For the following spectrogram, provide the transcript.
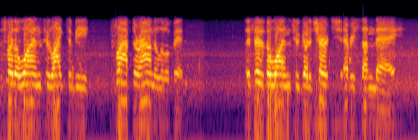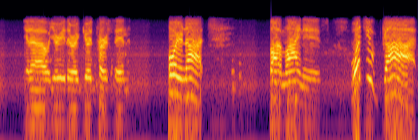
This for the ones who like to be slapped around a little bit. This is the ones who go to church every Sunday. You know, you're either a good person or you're not. Bottom line is, what you got?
